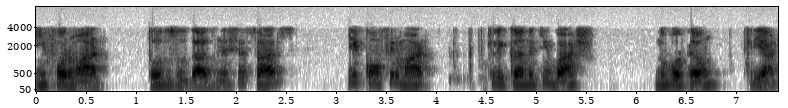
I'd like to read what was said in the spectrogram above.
informar todos os dados necessários e confirmar, clicando aqui embaixo no botão Criar.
